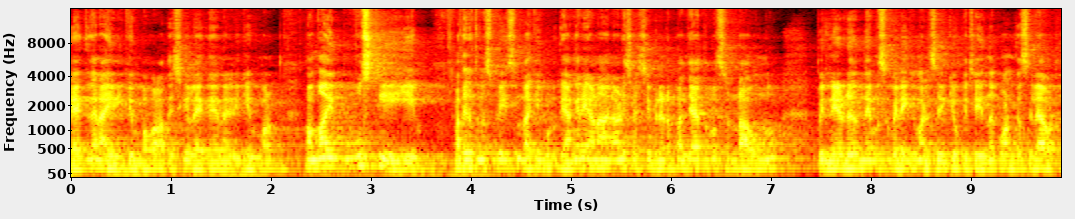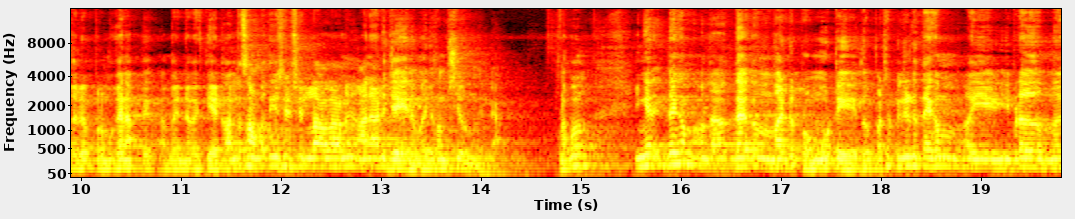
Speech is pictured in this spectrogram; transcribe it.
ലേഖകനായിരിക്കുമ്പോൾ പ്രാദേശിക ലേഖകനായിരിക്കുമ്പോൾ നന്നായി ബൂസ്റ്റ് ചെയ്യുകയും അദ്ദേഹത്തിന് സ്പേസ് ഉണ്ടാക്കി കൊടുക്കുകയും അങ്ങനെയാണ് ആനാട് ശശി പിന്നീട് പഞ്ചായത്ത് പ്രസിഡന്റ് ആവുന്നു. പിന്നീട് നിയമസഭയിലേക്ക് മത്സരിക്കുകയൊക്കെ ചെയ്യുന്ന കോൺഗ്രസിലെ അവിടുത്തെ ഒരു പ്രമുഖ പിന്നെ വ്യക്തിയായിട്ട് നല്ല സാമ്പത്തിക ശേഷിയുള്ള ആളാണ് ആനാട് ജയനും. അതിൽ സംശയമൊന്നുമില്ല. അപ്പം ഇങ്ങനെ ഇദ്ദേഹം അദ്ദേഹത്തെ നന്നായിട്ട് പ്രൊമോട്ട് ചെയ്തു. പക്ഷെ പിന്നീട് ഇദ്ദേഹം ഈ ഇവിടെ നിന്ന്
